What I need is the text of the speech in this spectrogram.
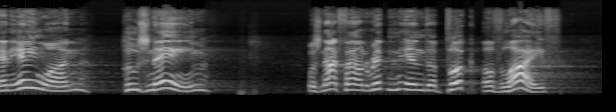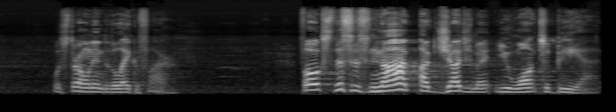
and anyone whose name was not found written in the book of life was thrown into the lake of fire. Folks, this is not a judgment you want to be at.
